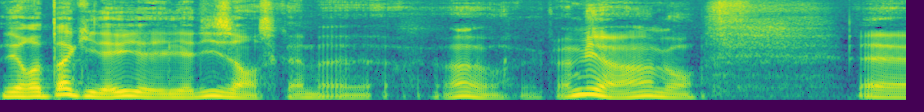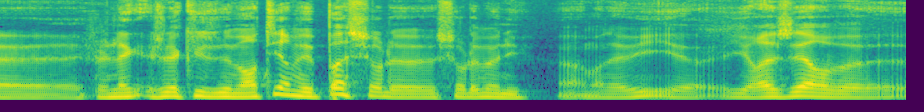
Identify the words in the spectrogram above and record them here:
des repas qu'il a eu il y a 10 ans. C'est quand même, euh, quand même bien. hein, bon. Euh, je l'ac- je l'accuse de mentir, mais pas sur le, sur le menu. hein, à mon avis, euh, il réserve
